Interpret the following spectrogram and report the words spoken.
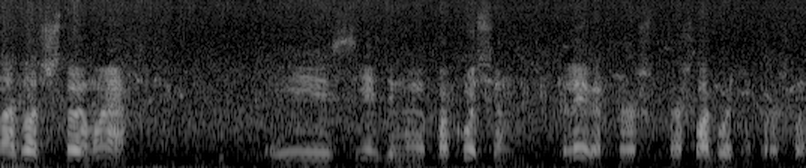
нас 26 мая. И съездим мы покосим клевер прош, прошлогодний, прошлый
